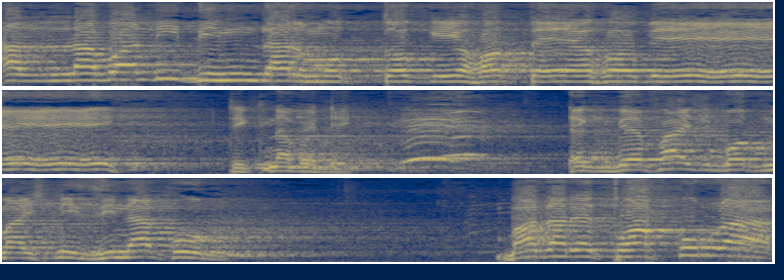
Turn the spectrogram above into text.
আল্লাহওয়ালি দিনদার, মুত্তকি হতে হবে। ঠিক না বেটি? এক বেফাইজ বদমাইশনি জিনাকুর। বাজারে তোয়াফকুররা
